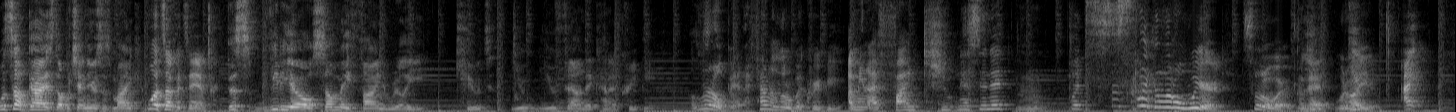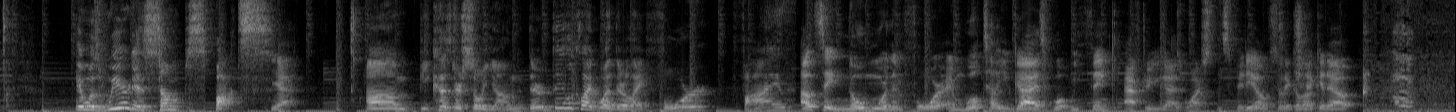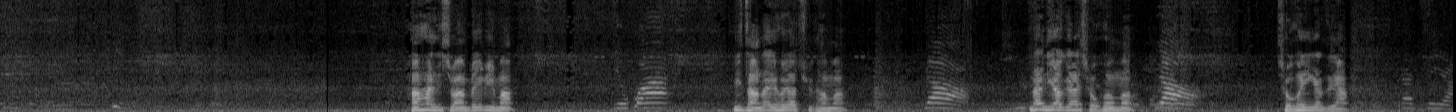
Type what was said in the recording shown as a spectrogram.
What's up guys, Double Chin News is Mike. What's up, it's Dan. This video some may find really cute. You you found it kind of creepy. A little bit. I found it a little bit creepy. I mean, I find cuteness in it, Mm-hmm. but it's just like a little weird. It's a little weird. Okay. You- what about you? I it was weird in some spots. Yeah. Um, because they're so young. They're they look like what? They're like four, five. I would say no more than four, and we'll tell you guys what we think after you guys watch this video. So Take check it out. 涵涵，你喜欢 baby 吗？喜欢你长大以后要娶她吗？要那你要跟她求婚吗？要求婚应该怎样？要这样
